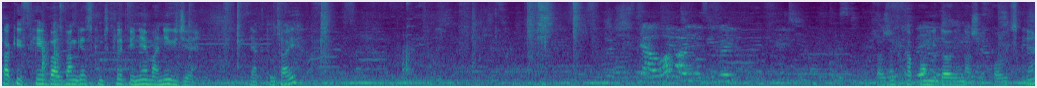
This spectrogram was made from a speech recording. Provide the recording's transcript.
Takich kiełbas w angielskim sklepie nie ma nigdzie jak tutaj. Warzywka, pomidory nasze polskie.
